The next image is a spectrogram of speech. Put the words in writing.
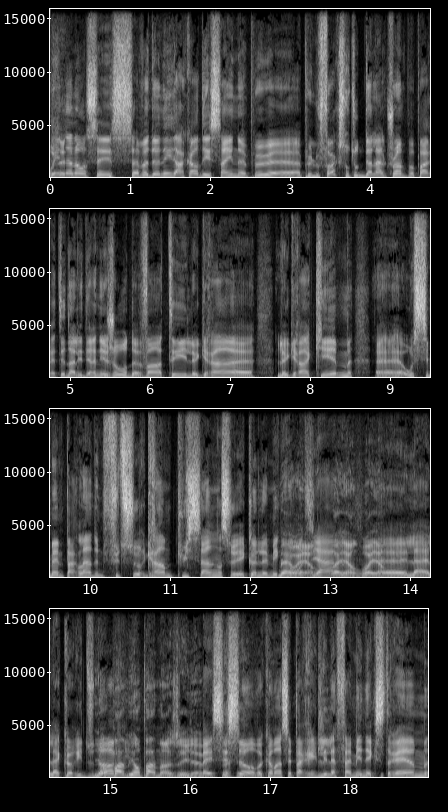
Oui, non, non, ça va donner encore des scènes un peu, euh, un peu loufoques, surtout que Donald Trump n'a pas arrêté dans les derniers jours de vanter le grand, euh, le grand Kim, euh, aussi même parlant d'une future grande puissance économique Ben, voyons, mondiale. voyons, voyons. Euh, la, la Corée du Ils n'ont Nord. pas, ils ont pas à manger, là. Ben, c'est ça. On va commencer par régler la famine extrême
